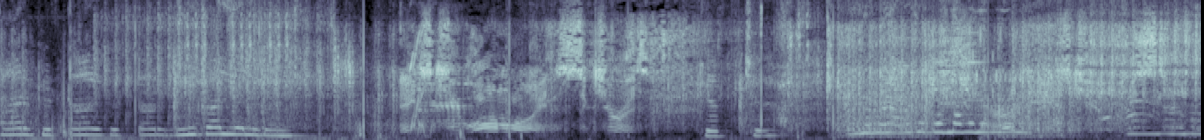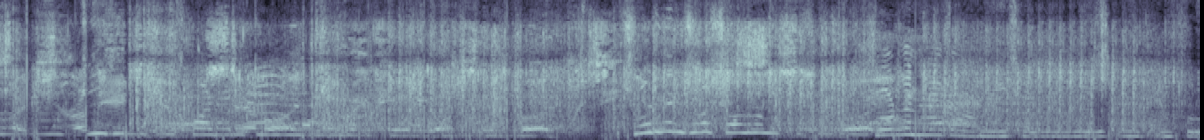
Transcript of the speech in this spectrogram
टारगेट टारगेट टारगेट निकाल लिया लेकिन HQ online. Secure it. Capture You're at the HQ. Stand by. You're at the HQ. Stand by. Shotgun shot shotgun shotgun है कहाँ नहीं शॉटगन नहीं लेकिन एम फोर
